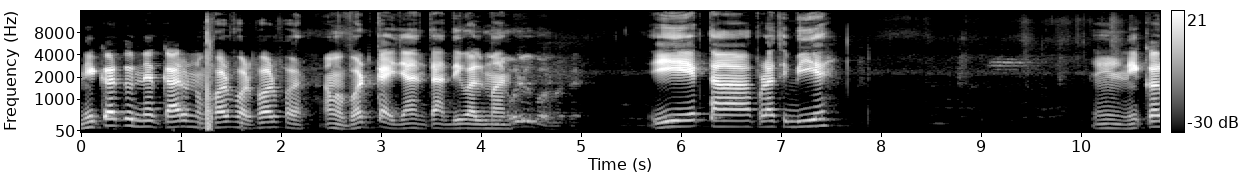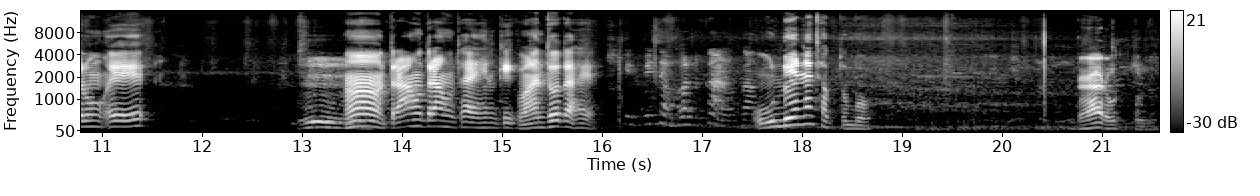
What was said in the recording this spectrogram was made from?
નીકળતું જ નેત કારુંનું ફળફળ ફળફળ. આમાં ભટકાઈ જાય ને ત્યાં દિવાલમાં. ઈ એક ત્યાં આપણાથી બીએ. એ નીકળવું એ. હા ત્રાહું ત્રાહું થાય એને કંઈક વાંધો તા હે. ઉડે ને થકતું બહુ. ઘર ઉઠતું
